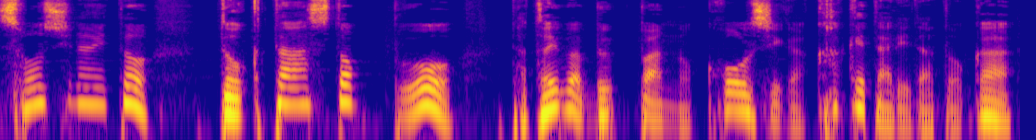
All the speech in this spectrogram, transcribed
そうしないと、ドクターストップを、例えば物販の講師がかけたりだとか、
